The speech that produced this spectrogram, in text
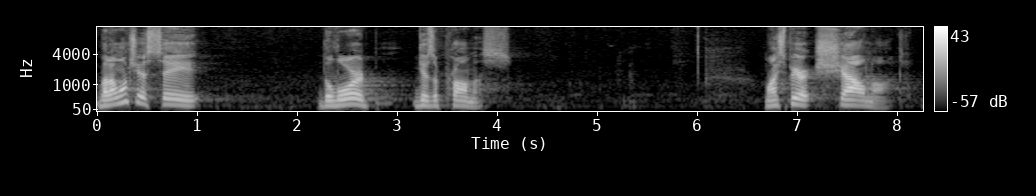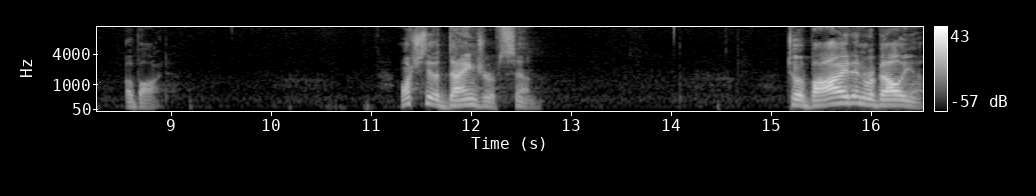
But I want you to see the Lord gives a promise My spirit shall not abide. I want you to see the danger of sin. To abide in rebellion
